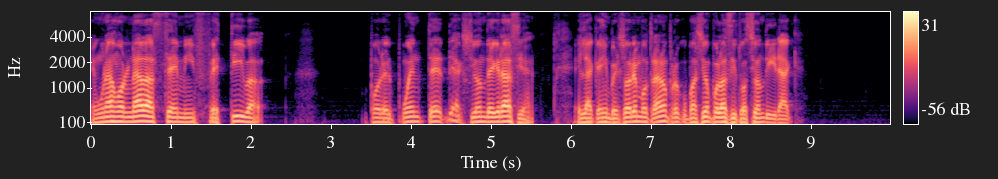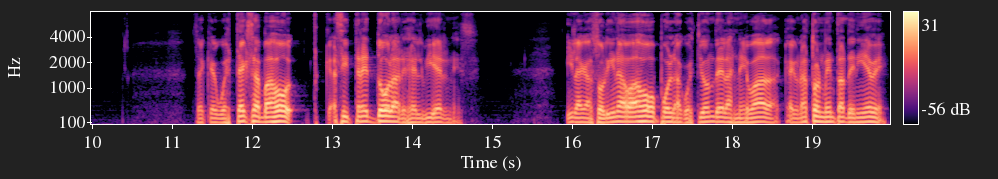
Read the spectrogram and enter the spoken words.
En una jornada semifestiva por el puente de acción de gracia en la que inversores mostraron preocupación por la situación de Irak. O sea que West Texas bajó casi 3 dólares el viernes. Y la gasolina bajó por la cuestión de las nevadas, que hay unas tormentas de nieve.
